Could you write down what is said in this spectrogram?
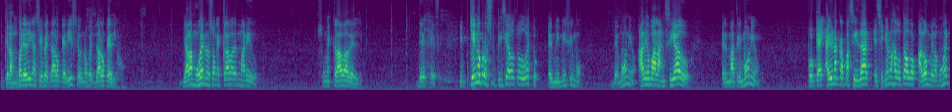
Y que las mujeres digan si es verdad lo que dice o no es verdad lo que dijo. Ya las mujeres no son esclavas del marido, son esclavas del, del jefe. ¿Y quién ha propiciado todo esto? El mismísimo demonio. Ha desbalanceado el matrimonio. Porque hay, una capacidad, el Señor nos ha dotado al hombre y a la mujer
